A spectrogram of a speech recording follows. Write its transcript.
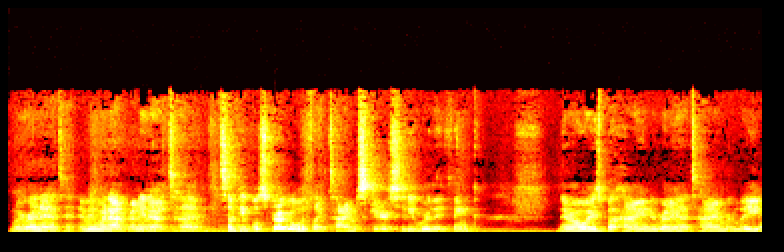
We're running out of time. I mean, we're not running out of time. Some people struggle with like time scarcity, where they think they're always behind or running out of time or late.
